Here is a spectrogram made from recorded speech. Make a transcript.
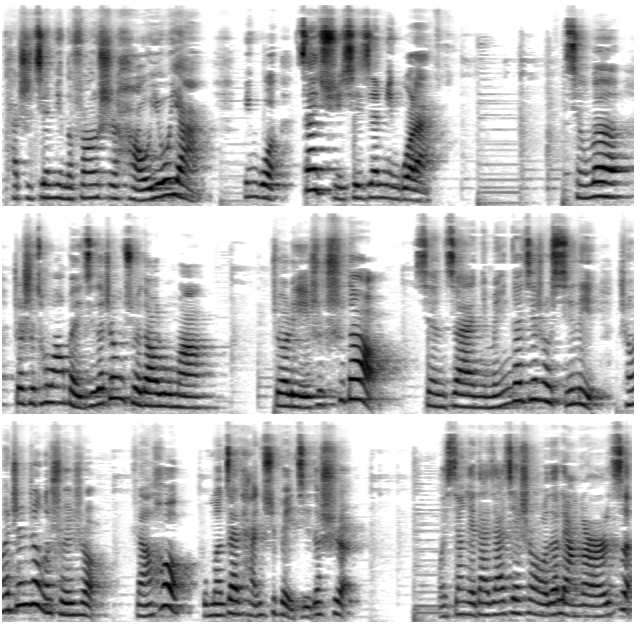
他吃煎饼的方式好优雅。宾果，再取一些煎饼过来。请问这是通往北极的正确道路吗？这里是赤道。现在你们应该接受洗礼，成为真正的水手，然后我们再谈去北极的事。我先给大家介绍我的两个儿子，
